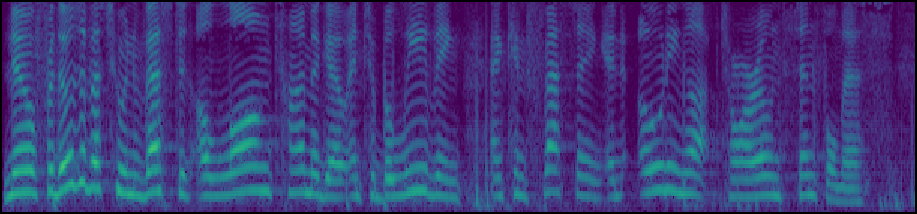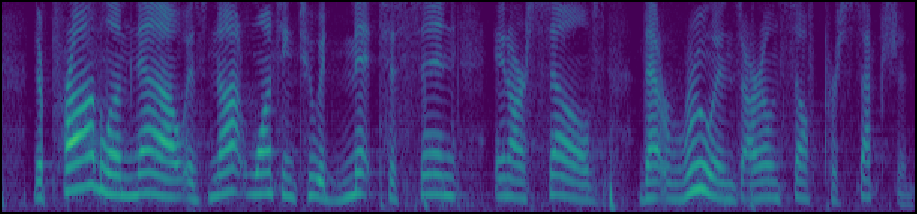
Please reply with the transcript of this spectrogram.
No, for those of us who invested a long time ago into believing and confessing and owning up to our own sinfulness, the problem now is not wanting to admit to sin in ourselves that ruins our own self perception.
